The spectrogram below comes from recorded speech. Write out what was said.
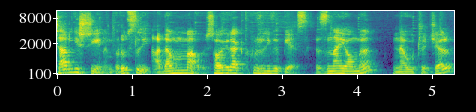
Charlie Sheen, Bruce Lee, Adam Małysz, Chojrak Tchórzliwy Pies, Znajomy, Nauczyciel,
